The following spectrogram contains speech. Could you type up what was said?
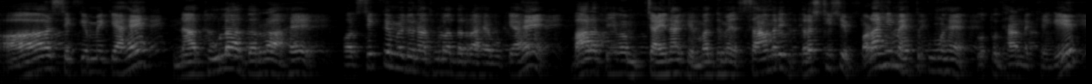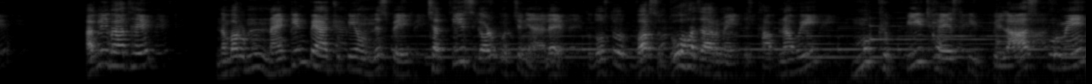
और सिक्किम में क्या है? नाथुला दर्रा है। और सिक्किम में जो नाथुला दर्रा है, वो क्या है? भारत एवं चाइना के मध्य में सामरिक दृष्टि से बड़ा ही महत्वपूर्ण है। दोस्तों, ध्यान रखेंगे। अगली बात है, नंबर 19 पे आ चुके हैं 19 पे छत्तीसगढ़ उच्च न्यायालय। तो दोस्तों, वर्ष 2000 में स्थापना हुई। मुख्य पीठ है इसकी बिलासपुर में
